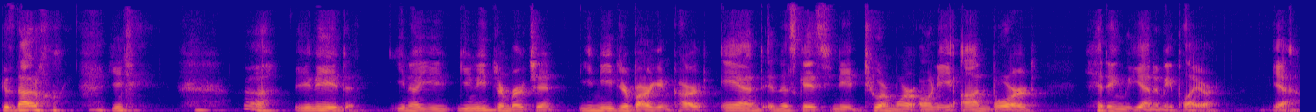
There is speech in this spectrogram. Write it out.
because not only you Uh, you need, you know, you, you need your merchant, you need your bargain cart, and in this case, you need two or more Oni on board hitting the enemy player. Yeah.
